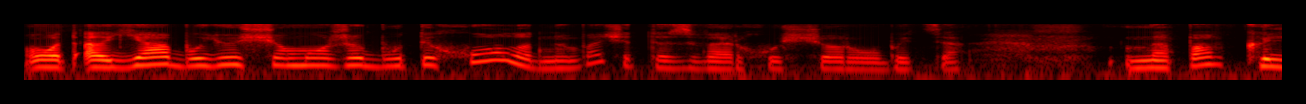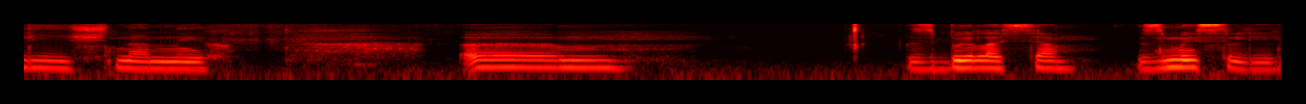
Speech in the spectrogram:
От, А я боюсь, що може бути холодно. Бачите, зверху, що робиться. Напав кліщ на них. Ем, збилася з мислі,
